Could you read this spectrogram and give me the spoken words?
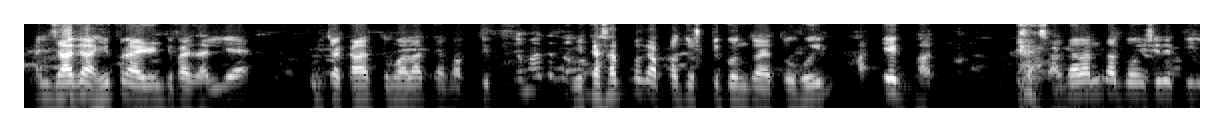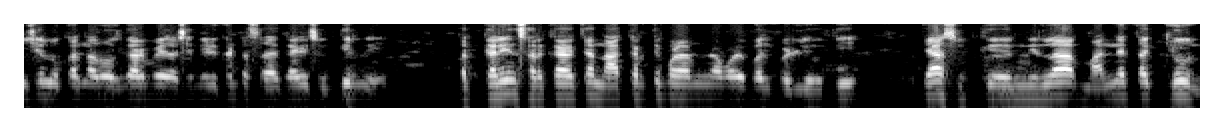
आणि जागा ही पण आयडेंटिफाय झालेली आहे. पुढच्या काळात तुम्हाला त्या बाबतीत विकासात्मक आपला दृष्टिकोन जो आहे तो होईल हा एक भाग. साधारणतः दोनशे ते तीनशे लोकांना रोजगार मिळेल असे निळकंठ सहकारी सुतगिरणी तत्कालीन सरकारच्या नाकर्तेपणामुळे बंद पडली होती. त्या सुटकेला मान्यता घेऊन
